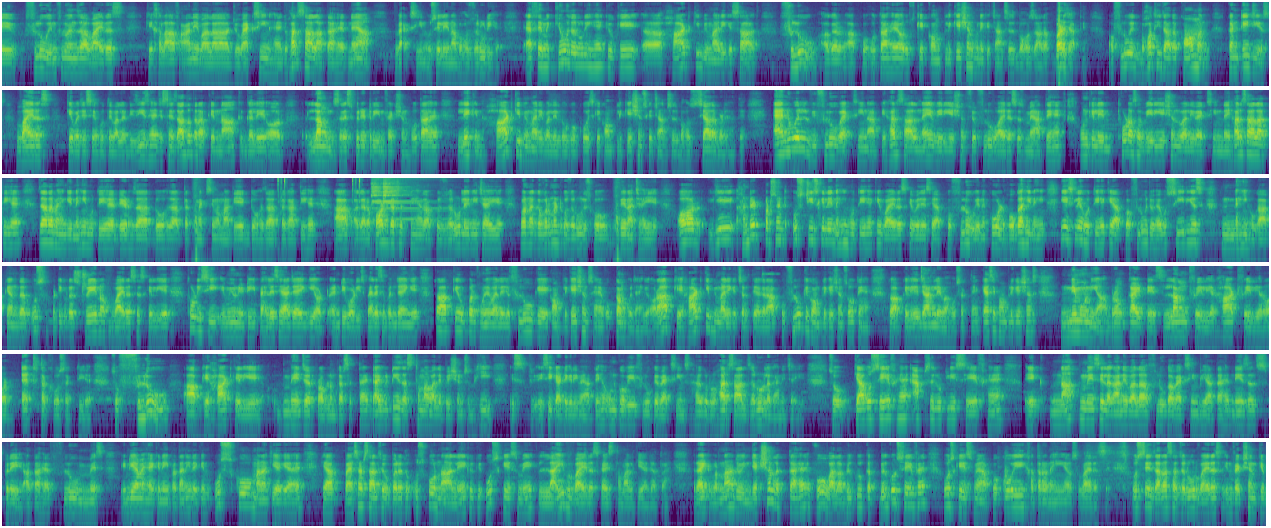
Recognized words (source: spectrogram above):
फ्लू इन्फ्लुएंजा वायरस के ख़िलाफ़ आने वाला जो वैक्सीन है, जो हर साल आता है, नया वैक्सीन, उसे लेना बहुत ज़रूरी है। ऐसे में क्यों ज़रूरी है? क्योंकि हार्ट की बीमारी के साथ फ्लू अगर आपको होता है और उसके कॉम्प्लिकेशन होने के चांसेस बहुत ज़्यादा बढ़ जाते हैं। और फ्लू एक बहुत ही ज़्यादा कॉमन कंटेजियस वायरस के वजह से होते वाला डिज़ीज़ है, जिससे ज़्यादातर आपके नाक, गले और लंग्स रेस्पिरेटरी इन्फेक्शन होता है, लेकिन हार्ट की बीमारी वाले लोगों को इसके कॉम्प्लिकेशंस के चांसेस बहुत ज़्यादा बढ़ जाते हैं। एनुअल फ्लू वैक्सीन आपकी हर साल नए वेरिएशन जो फ्लू वायरसेस में आते हैं, उनके लिए थोड़ा सा वेरिएशन वाली वैक्सीन नई हर साल आती है, ज़्यादा महँगी नहीं होती है, डेढ़ हज़ार, दो हज़ार तक मैक्सिमम आती है, एक, दो हज़ार तक आती है। आप अगर अफोर्ड कर सकते हैं तो आपको ज़रूर लेनी चाहिए, वरना गवर्नमेंट को ज़रूर इसको देना चाहिए। और ये हंड्रेड उस चीज़ के लिए नहीं होती है कि वायरस की वजह से आपको फ्लू यानी कोल्ड होगा ही नहीं ये इसलिए होती है कि आपका फ्लू जो है वो सीरियस नहीं होगा। आपके अंदर उस पर्टिकुलर स्ट्रेन ऑफ़ वायरसेस के लिए थोड़ी सी इम्यूनिटी पहले से आ जाएगी और एंटीबॉडीज़ पहले से बन जाएँगे। तो आपके ऊपर होने वाले जो फ्लू के कॉम्प्लिकेशंस हैं वो कम हो जाएँगे और आपके हार्ट की बीमारी के चलते अगर आपको फ्लू के कॉम्प्लिकेशंस होते हैं तो आपके लिए जानलेवा हो सकते हैं। कैसे complications pneumonia bronchitis lung failure heart failure और डेथ तक हो सकती है। सो so, फ्लू आपके हार्ट के लिए मेजर प्रॉब्लम कर सकता है। डायबिटीज़ अस्थमा वाले पेशेंट्स भी इस इसी कैटेगरी में आते हैं। उनको भी फ्लू के वैक्सीन हर हर साल ज़रूर लगानी चाहिए। सो so, क्या वो सेफ़ हैं? एब्सोल्युटली सेफ़ हैं। एक नाक में से लगाने वाला फ्लू का वैक्सीन भी आता है। नेज़ल स्प्रे आता है। फ्लू मिस इंडिया में है कि नहीं पता नहीं लेकिन उसको मना किया गया है कि आप पैंसठ साल से ऊपर है तो उसको ना लें क्योंकि उस केस में एक लाइव वायरस का इस्तेमाल किया जाता है। राइट वरना जो इंजेक्शन लगता है वो वाला बिल्कुल बिल्कुल सेफ़ है उस केस में आपको कोई खतरा नहीं है उस वायरस से। उससे ज़रा सा ज़रूर वायरस इन्फेक्शन के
